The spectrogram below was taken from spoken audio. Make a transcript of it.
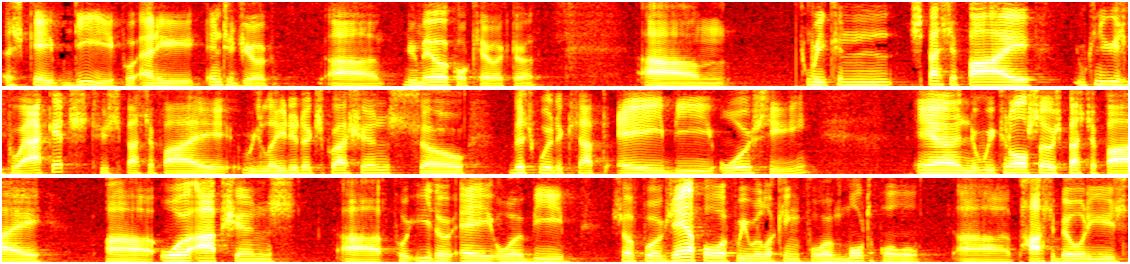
escape D for any integer uh, numerical character. Um, we can specify, we can use brackets to specify related expressions, so this would accept A, B, or C. And we can also specify uh, or options uh, for either A or B. So for example, if we were looking for multiple uh, possibilities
